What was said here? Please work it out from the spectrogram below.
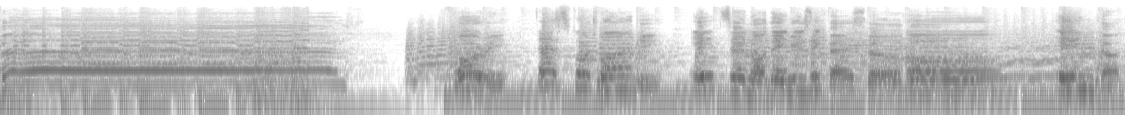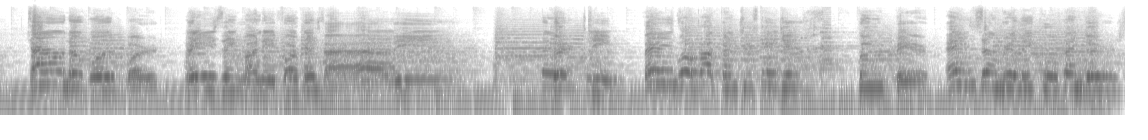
Fest! Quarry Fest 420. It's an all-day music festival in the town of Woodward, raising money for Penns Valley. Thirteen bands will rock on two stages, food, beer, and some really cool vendors.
